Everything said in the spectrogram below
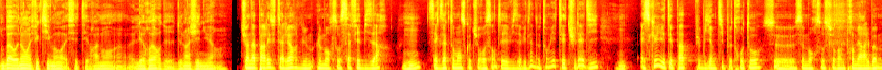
Bah oh non, effectivement, c'était vraiment euh, l'erreur de, de l'ingénieur. Tu en as parlé tout à l'heure, le, le morceau Ça fait bizarre. Mhm. C'est exactement ce que tu ressentais vis-à-vis de la notoriété, tu l'as dit. Mm. Est-ce qu'il n'était pas publié un petit peu trop tôt, ce, ce morceau, sur un premier album?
